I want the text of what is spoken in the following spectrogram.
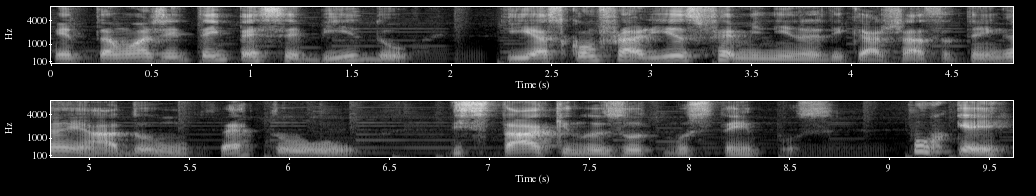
então a gente tem percebido que as confrarias femininas de cachaça têm ganhado um certo destaque nos últimos tempos. Por quê?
